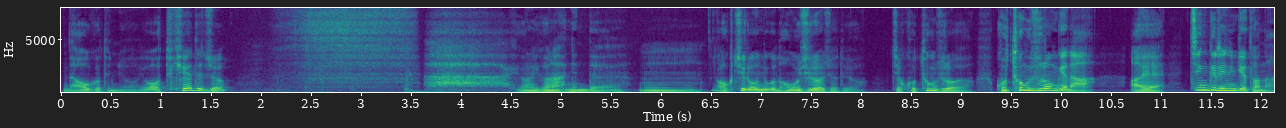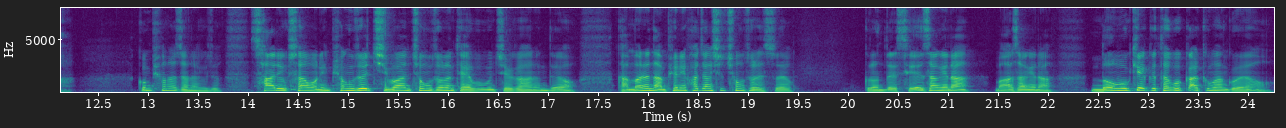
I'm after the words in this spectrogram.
나오거든요. 이거 어떻게 해야 되죠? 아, 이건 이건 아닌데. 음, 억지로 웃는 거 너무 싫어 저도요. 진짜 고통스러워요. 고통스러운 게 나. 아예 찡그리는 게 더 나. 그건 편하잖아요. 그죠? 4635님, 평소에 집안 청소는 대부분 제가 하는데요. 간만에 남편이 화장실 청소를 했어요. 그런데 세상에나 마상에나 너무 깨끗하고 깔끔한 거예요.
